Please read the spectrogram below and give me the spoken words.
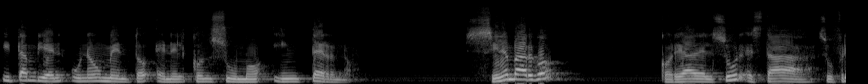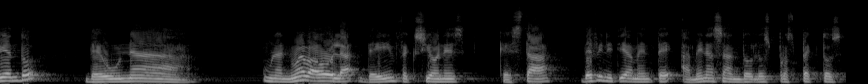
y también un aumento en el consumo interno. Sin embargo, Corea del Sur está sufriendo de una, una nueva ola de infecciones que está definitivamente amenazando los prospectos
